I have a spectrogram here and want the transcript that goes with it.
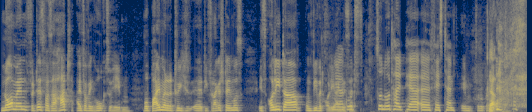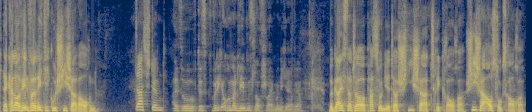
Norman für das, was er hat, einfach ein wenig hochzuheben. Wobei man natürlich äh, die Frage stellen muss, ist Olli da und wie wird Olli Ja, gut. eingesetzt? Zur Not halt per äh, FaceTime. Eben, so eine Ja. Der kann auf jeden Fall richtig gut Shisha rauchen. Das stimmt. Also, das würde ich auch in meinen Lebenslauf schreiben, wenn ich er wäre. Begeisterter, passionierter Shisha-Trickraucher. Shisha-Ausdrucksraucher.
